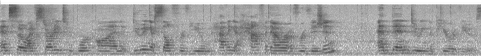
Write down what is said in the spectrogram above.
And so I've started to work on doing a self-review, having a half an hour of revision, and then doing the peer reviews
